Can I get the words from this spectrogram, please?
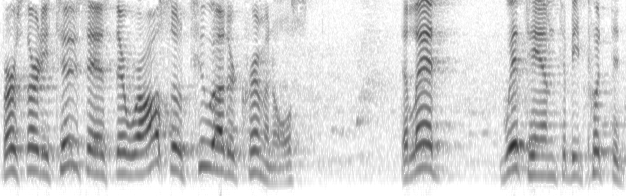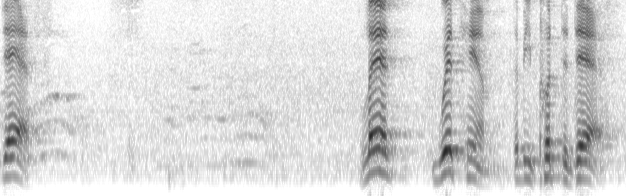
Verse 32 says, There were also two other criminals that led with him to be put to death. Led with him to be put to death.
